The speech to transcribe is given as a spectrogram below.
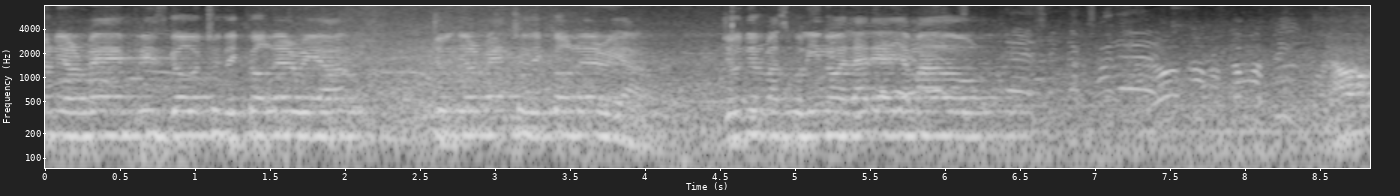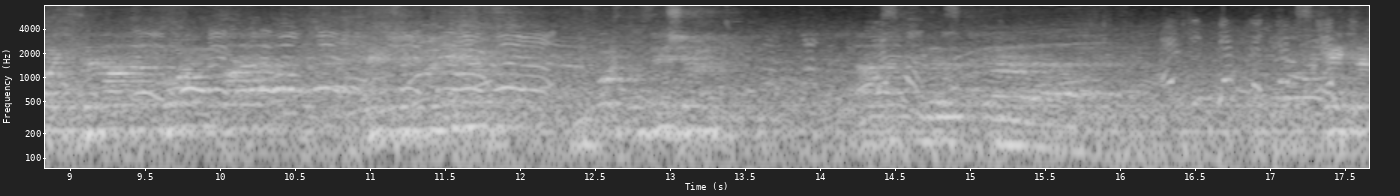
Junior men, please go to the call area. Junior men to the call area. Junior masculino, el área llamado. Now it's another. The fourth position. Uh, skater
